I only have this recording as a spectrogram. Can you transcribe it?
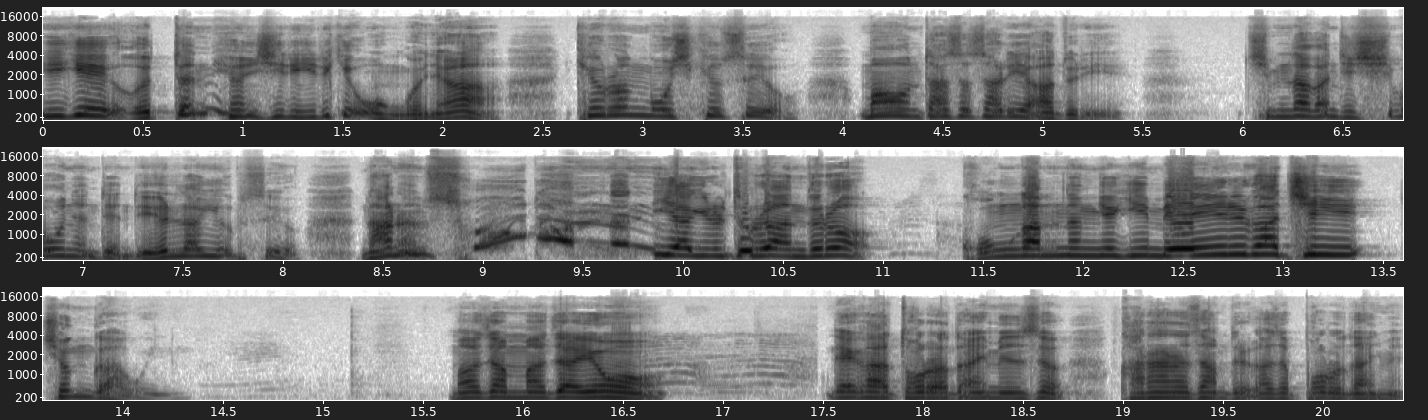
이게 어떤 현실이 이렇게 온 거냐? 결혼 못 시켰어요. 45살이 아들이. 집 나간 지 15년 됐는데 연락이 없어요. 나는 소도 없는 이야기를 들어 안 들어? 공감 능력이 매일같이 증가하고 있는 거예요. 맞아 안 맞아요. 내가 돌아다니면서 가난한 사람들 가서 보러 다니면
